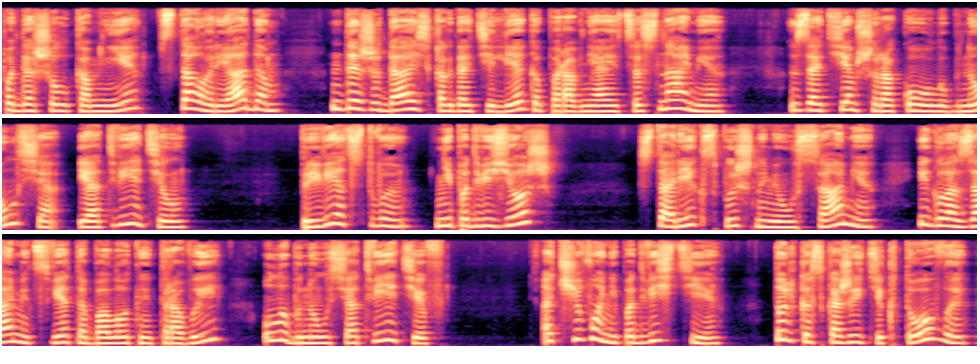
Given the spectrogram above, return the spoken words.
подошел ко мне, встал рядом, дожидаясь, когда телега поравняется с нами. Затем широко улыбнулся и ответил – «Приветствую. Не подвезешь?» Старик с пышными усами и глазами цвета болотной травы улыбнулся, ответив. «Отчего не подвести? Только скажите, кто вы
